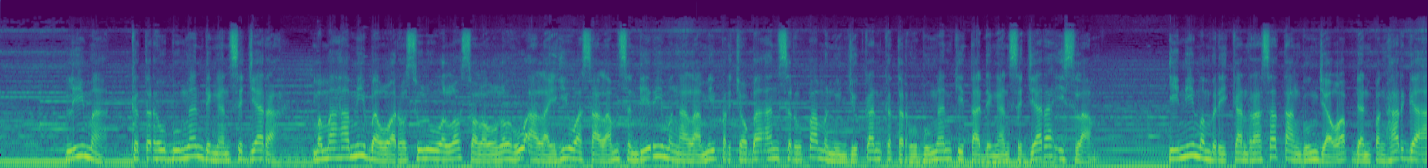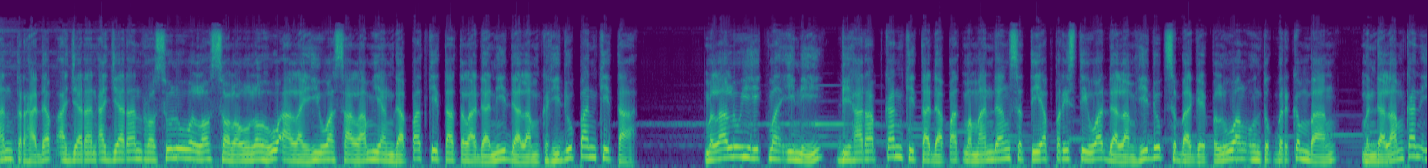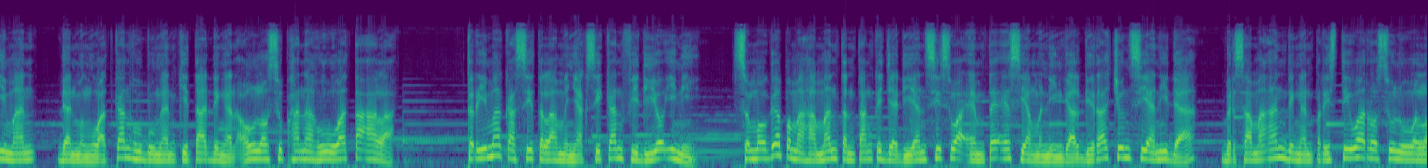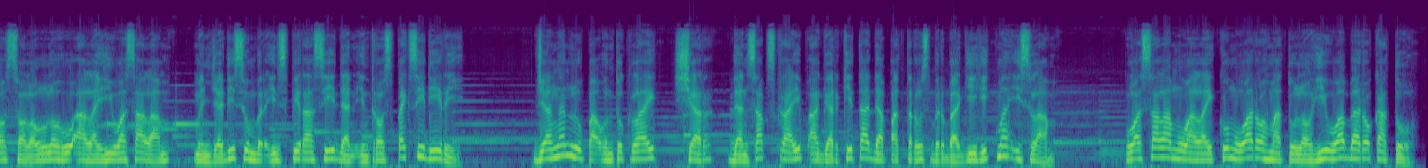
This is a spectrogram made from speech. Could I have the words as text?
5. Keterhubungan dengan sejarah Memahami bahwa Rasulullah Shallallahu Alaihi Wasallam sendiri mengalami percobaan serupa menunjukkan keterhubungan kita dengan sejarah Islam. Ini memberikan rasa tanggung jawab dan penghargaan terhadap ajaran-ajaran Rasulullah Shallallahu Alaihi Wasallam yang dapat kita teladani dalam kehidupan kita. Melalui hikmah ini, diharapkan kita dapat memandang setiap peristiwa dalam hidup sebagai peluang untuk berkembang, mendalamkan iman, dan menguatkan hubungan kita dengan Allah Subhanahu wa Ta'ala. Terima kasih telah menyaksikan video ini. Semoga pemahaman tentang kejadian siswa MTS yang meninggal di racun sianida bersamaan dengan peristiwa Rasulullah Shallallahu Alaihi Wasallam, menjadi sumber inspirasi dan introspeksi diri. Jangan lupa untuk like, share, dan subscribe agar kita dapat terus berbagi hikmah Islam. Wassalamualaikum warahmatullahi wabarakatuh.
